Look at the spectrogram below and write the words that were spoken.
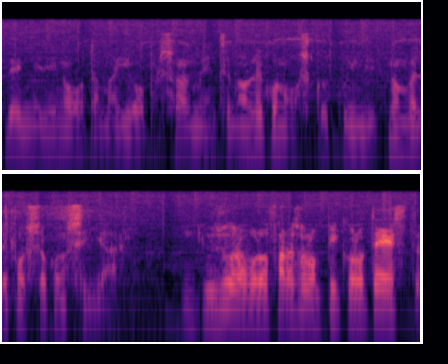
degne di nota, ma io personalmente non le conosco e quindi non ve le posso consigliare. In chiusura volevo fare solo un piccolo test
